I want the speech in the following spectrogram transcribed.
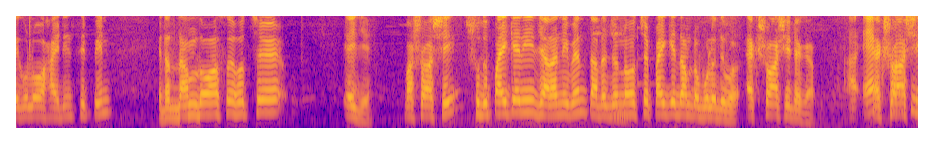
এগুলো হাইডিন সিপিন এটার দাম দেওয়া আছে হচ্ছে এই যে পাঁচশো আশি। শুধু পাইকারি যারা নেবেন তাদের জন্য হচ্ছে পাইকারি দামটা বলে দেবো একশো আশি টাকা। একশো আশি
